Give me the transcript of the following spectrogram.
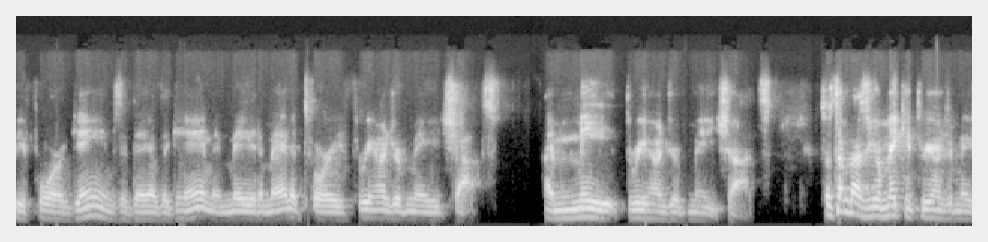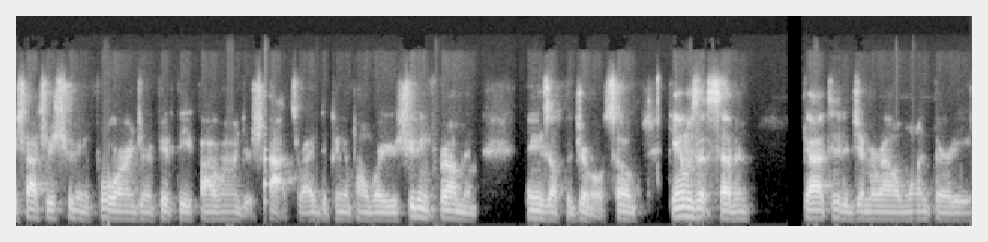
before games, the day of the game, and made a mandatory 300 made shots. I made 300 made shots. So sometimes you're making 300 made shots, you're shooting 450, 500 shots, right? Depending upon where you're shooting from and things off the dribble. So game was at seven got to the gym around 1.30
